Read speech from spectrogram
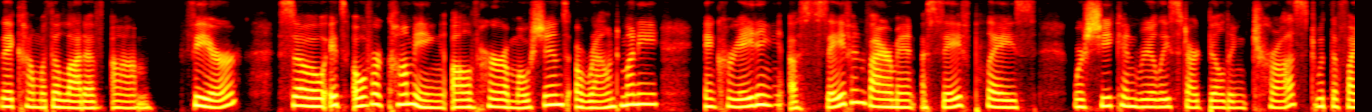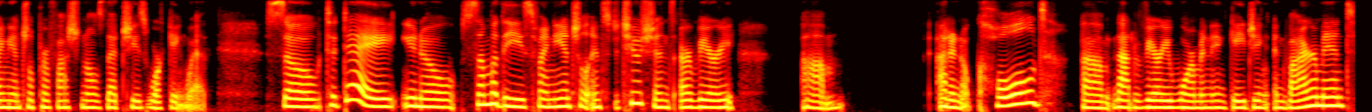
they come with a lot of um, fear. So it's overcoming all of her emotions around money and creating a safe environment, a safe place where she can really start building trust with the financial professionals that she's working with. So today, you know, some of these financial institutions are very, um, I don't know, cold, um, not a very warm and engaging environment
